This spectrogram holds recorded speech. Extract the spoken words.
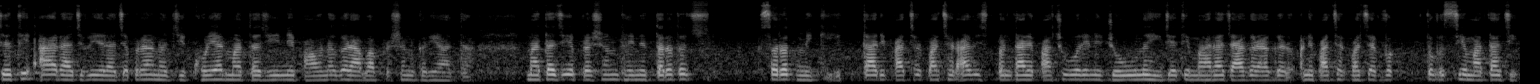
જેથી આ રાજવીએ રાજપરા નજીક ખોડિયાર માતાજીને ભાવનગર આવવા પ્રસન્ન કર્યા હતા. માતાજીએ પ્રસન્ન થઈને તરત જ શરત મૂકી. તારી પાછળ પાછળ આવીશ, પણ તારે પાછું વળીને જોવું નહીં. જેથી મહારાજ આગળ આગળ અને પાછળ પાછળ વસ્ય માતાજી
